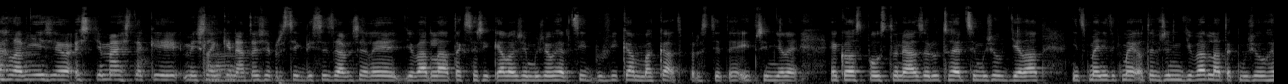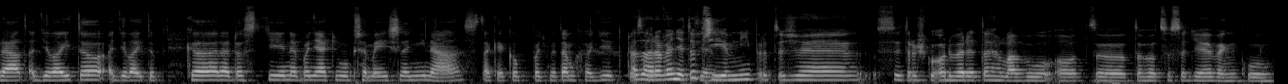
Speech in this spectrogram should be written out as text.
A hlavně, že jo, ještě máš taky myšlenky A- na to, že prostě když si zavřeli divadla, tak se říkalo, že můžou herci jít bufíka makat. Prostě ty i tři měli jako spoustu názorů, co herci můžou dělat. Nicméně teď mají otevřený divadla, tak můžou hrát a dělají to a dělají to k radosti nebo nějakému přemýšlení nás. Tak jako pojďme tam chodit. A zároveň je to že- příjemný, protože si trošku odvedete hlavu od toho, co se děje venku.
